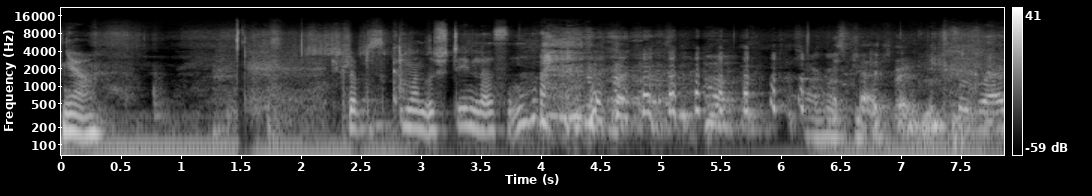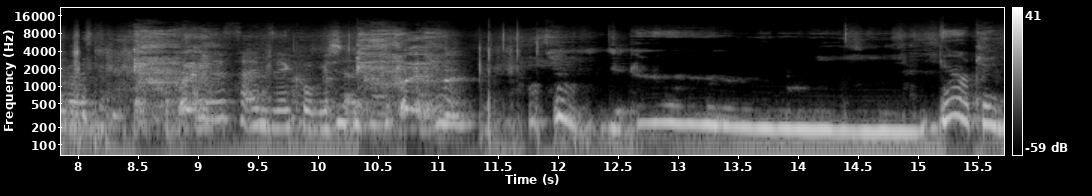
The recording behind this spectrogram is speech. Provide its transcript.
Ja. Ich glaube, das kann man so stehen lassen. Ne? Sag was bitte. so sagen. Das ist ein sehr komischer. Ja, okay.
